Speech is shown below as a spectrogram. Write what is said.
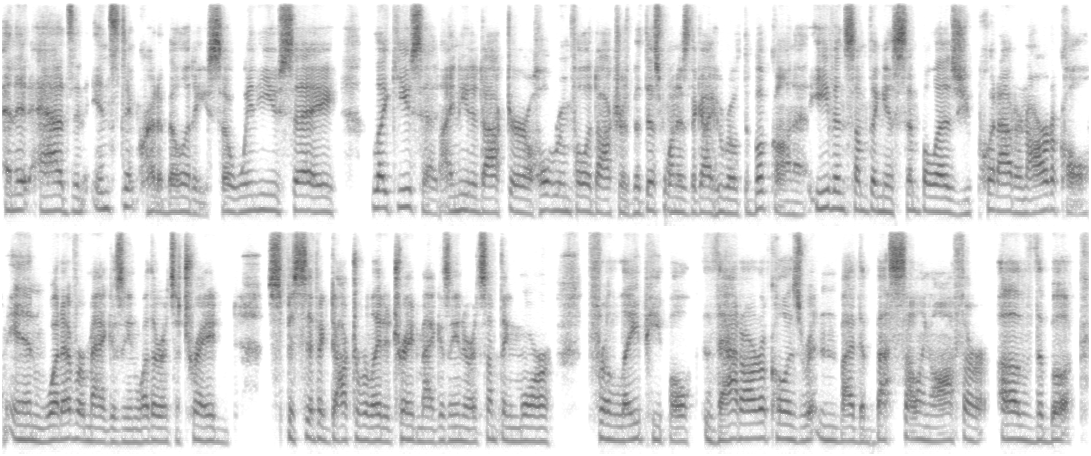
And it adds an instant credibility. So when you say, like you said, I need a doctor, a whole room full of doctors, but this one is the guy who wrote the book on it, even something as simple as you put out an article in whatever magazine, whether it's a trade specific doctor related trade magazine or it's something more for lay people, that article is written by the best selling author of the book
